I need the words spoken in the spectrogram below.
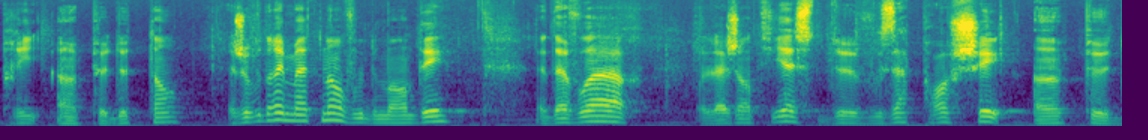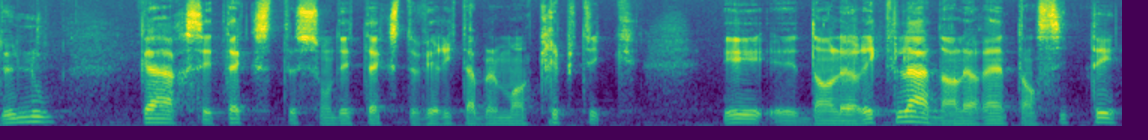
pris un peu de temps. Je voudrais maintenant vous demander d'avoir la gentillesse de vous approcher un peu de nous, car ces textes sont des textes véritablement cryptiques, et dans leur éclat, dans leur intensité,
